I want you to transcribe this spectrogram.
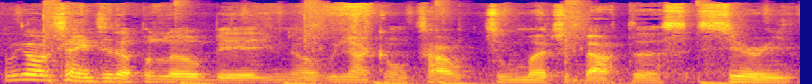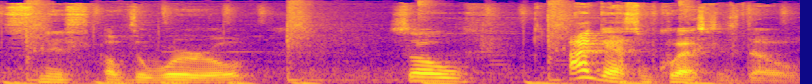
we're gonna change it up a little bit. You know, we're not gonna talk too much about the seriousness of the world. So I got some questions though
